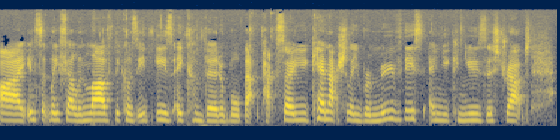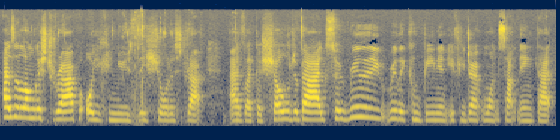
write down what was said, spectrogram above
I instantly fell in love because it is a convertible backpack. So you can actually remove this and you can use the straps as a longer strap or you can use this shorter strap as like a shoulder bag. So really really convenient if you don't want something that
